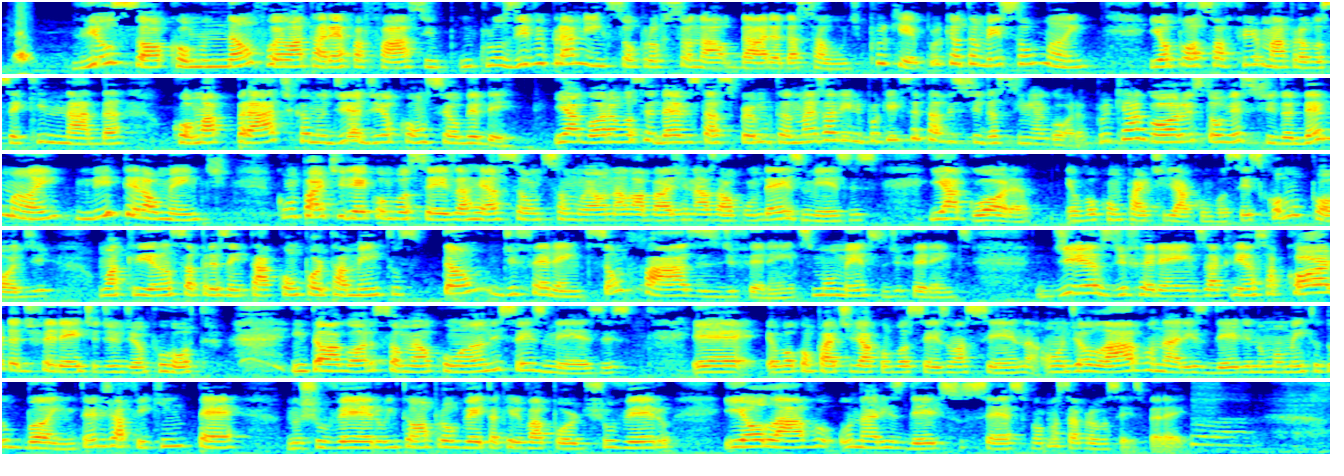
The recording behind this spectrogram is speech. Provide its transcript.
Viu só como não foi uma tarefa fácil, inclusive para mim, que sou profissional da área da saúde. Por quê? Porque eu também sou mãe. E eu posso afirmar para você que nada como a prática no dia a dia com o seu bebê. E agora você deve estar se perguntando, mas Aline, por que você está vestida assim agora? Porque agora eu estou vestida de mãe, literalmente. Compartilhei com vocês a reação de Samuel na lavagem nasal com 10 meses. E agora eu vou compartilhar com vocês como pode uma criança apresentar comportamentos tão diferentes. São fases diferentes, momentos diferentes dias diferentes, a criança acorda diferente de um dia para o outro. Então agora o Samuel com um ano e seis meses. é, eu vou compartilhar com vocês uma cena onde eu lavo o nariz dele no momento do banho. Então ele já fica em pé no chuveiro, então aproveito aquele vapor do chuveiro e eu lavo o nariz dele, sucesso. Vou mostrar pra vocês, peraí.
